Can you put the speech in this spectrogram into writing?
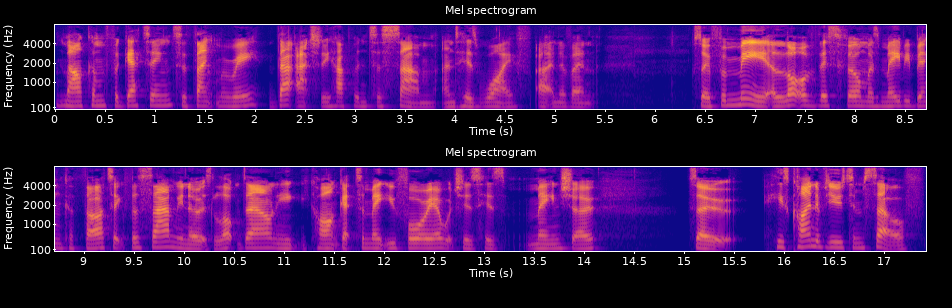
Malcolm forgetting to thank Marie, that actually happened to Sam and his wife at an event. So for me, a lot of this film has maybe been cathartic for Sam. You know, it's lockdown. He, he can't get to make Euphoria, which is his main show. So he's kind of used himself.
